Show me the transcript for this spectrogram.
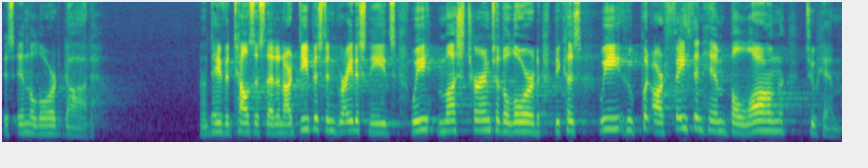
is in the Lord God. And David tells us that in our deepest and greatest needs, we must turn to the Lord because we who put our faith in Him belong to Him.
